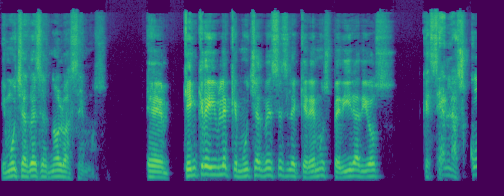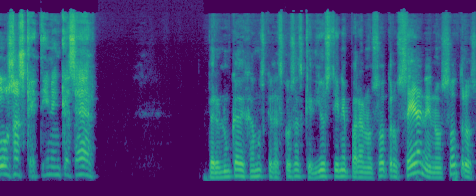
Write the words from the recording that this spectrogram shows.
y muchas veces no lo hacemos. Eh, qué increíble que muchas veces le queremos pedir a Dios que sean las cosas que tienen que ser pero nunca dejamos que las cosas que Dios tiene para nosotros sean en nosotros.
